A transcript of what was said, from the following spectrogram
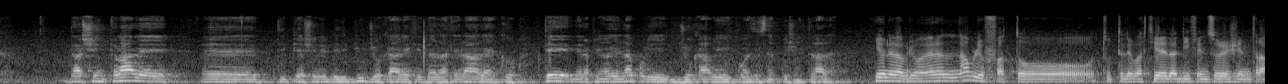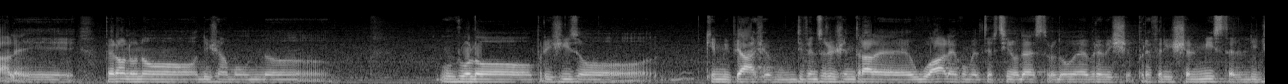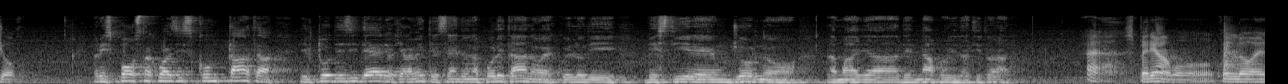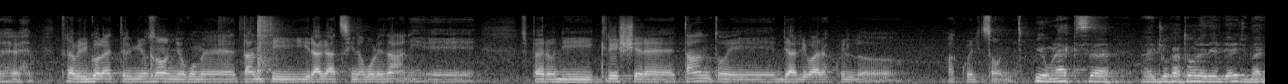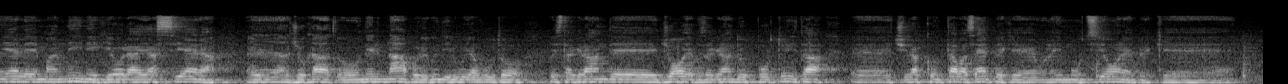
Da centrale eh, ti piacerebbe di più giocare che da laterale? Ecco, te nella primavera del Napoli giocavi quasi sempre centrale? Io nella primavera del Napoli ho fatto tutte le partite da difensore centrale, però non ho diciamo, un un ruolo preciso che mi piace, un difensore centrale uguale come il terzino destro dove preferisce, preferisce il mister e lì gioco. Risposta quasi scontata, il tuo desiderio chiaramente essendo napoletano è quello di vestire un giorno la maglia del Napoli da titolare. Eh, speriamo, quello è tra virgolette il mio sogno come tanti ragazzi napoletani spero di crescere tanto e di arrivare a quel, a quel sogno. Qui un ex eh, giocatore del Viareggio, Daniele Mannini, che ora è a Siena, eh, ha giocato nel Napoli, quindi lui ha avuto questa grande gioia, questa grande opportunità, eh, ci raccontava sempre che è un'emozione perché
